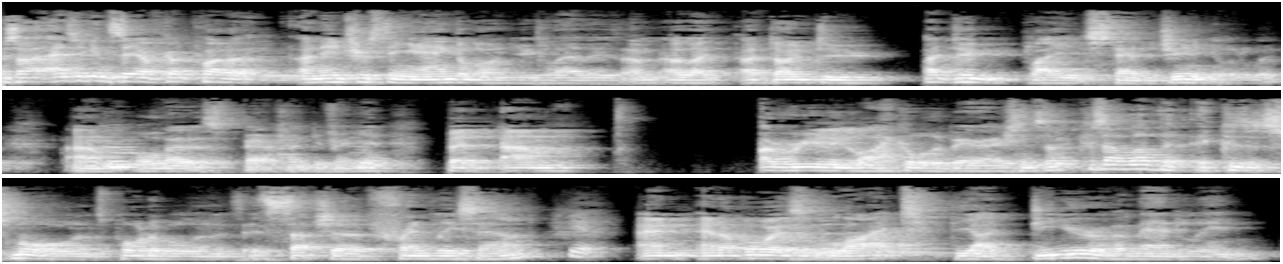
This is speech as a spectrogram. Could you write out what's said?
So as you can see, I've got quite a, an interesting angle on ukuleles. I'm, I like, I don't do, I do play standard tuning a little bit, um, although it's baritone different again. But, um, I really like all the variations because I love it because it's small and it's portable and it's, it's such a friendly sound. Yep. And, and I've always liked the idea of a mandolin.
